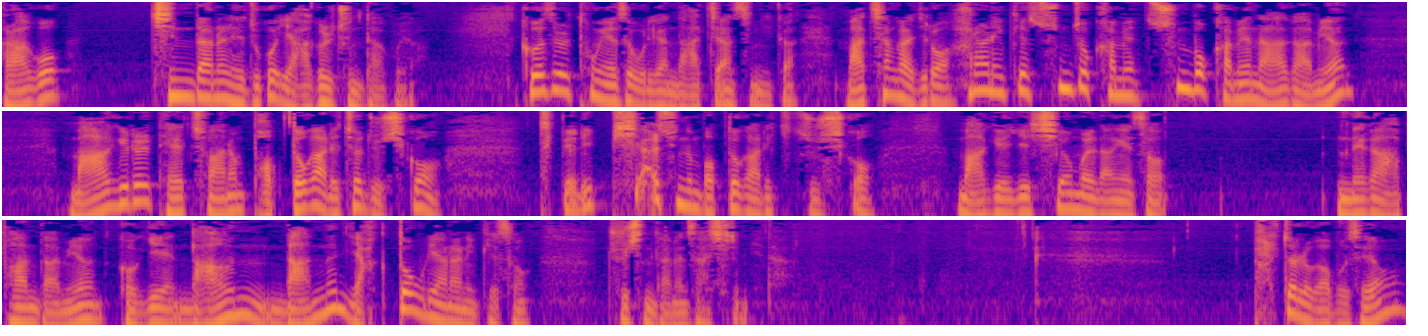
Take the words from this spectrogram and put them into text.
라고 진단을 해주고 약을 준다고요. 그것을 통해서 우리가 낫지 않습니까? 마찬가지로 하나님께 순족하며 순복하며 나아가면 마귀를 대처하는 법도 가르쳐 주시고 특별히 피할 수 있는 법도 가르쳐 주시고 마귀에게 시험을 당해서 내가 아파한다면 거기에 나은 낫는 약도 우리 하나님께서 주신다는 사실입니다. 8절로 가보세요.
